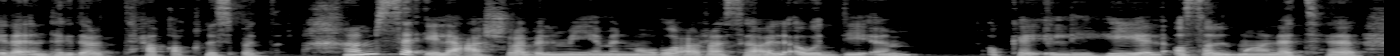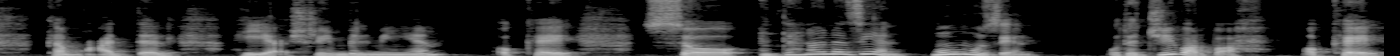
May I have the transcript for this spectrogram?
إذا أنت قدرت تحقق نسبة 5 إلى 10% من موضوع الرسائل أو ال DM okay؟ اللي هي الأصل مالتها كمعدل هي 20% okay؟ so, أنت هنا زين مو مو زين وتجيب أرباح okay؟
